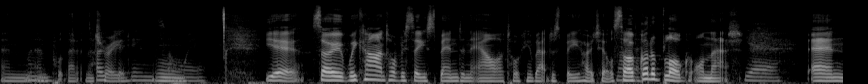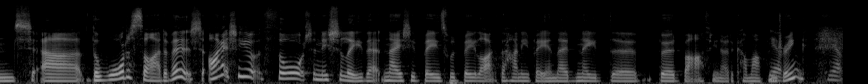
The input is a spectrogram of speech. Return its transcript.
and, and put that in the Poke tree. it in Mm. somewhere. Yeah, so we can't obviously spend an hour talking about just bee hotels. So I've got a blog on that. Yeah. And uh, the water side of it, I actually thought initially that native bees would be like the honeybee and they'd need the bird bath, you know, to come up and Yep. drink. Yep.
